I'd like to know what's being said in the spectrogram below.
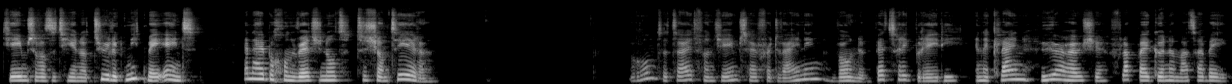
James was het hier natuurlijk niet mee eens en hij begon Reginald te chanteren. Rond de tijd van James' verdwijning woonde Patrick Brady in een klein huurhuisje vlakbij Gunnamatta Bay.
